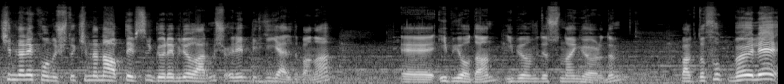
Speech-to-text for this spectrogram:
kimle ne konuştu, kimle ne yaptı hepsini görebiliyorlarmış. Öyle bir bilgi geldi bana. Eee Ibio'dan, Ibio'nun videosundan gördüm. Bak Dafuk böyle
